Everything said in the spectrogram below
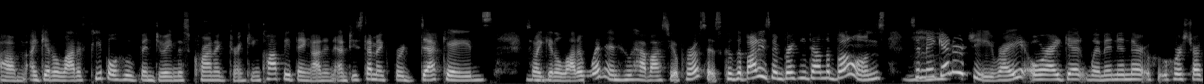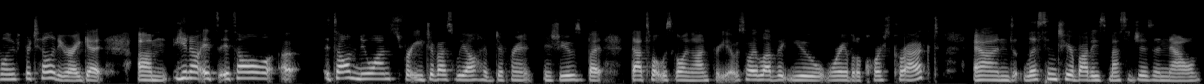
um, I get a lot of people who've been doing this chronic drinking coffee thing on an empty stomach for decades. So mm-hmm. I get a lot of women who have osteoporosis because the body's been breaking down the bones mm-hmm. to make mm-hmm. energy, right? Or I get women in there who, who are struggling with fertility, or I get, um, you know, it's it's all. Uh, it's all nuanced for each of us. We all have different issues, but that's what was going on for you. So I love that you were able to course correct and listen to your body's messages. And now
